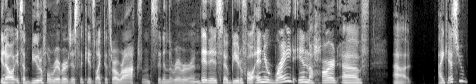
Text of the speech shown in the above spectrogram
you know, it's a beautiful river. Just the kids like to throw rocks and sit in the river. And it is so beautiful. And you're right in the heart of uh, I guess you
